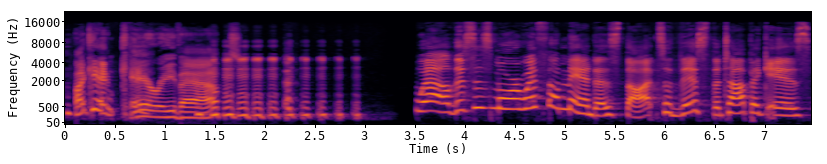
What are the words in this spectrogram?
I can't carry that. Well, this is more with Amanda's thought. So, this, the topic is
